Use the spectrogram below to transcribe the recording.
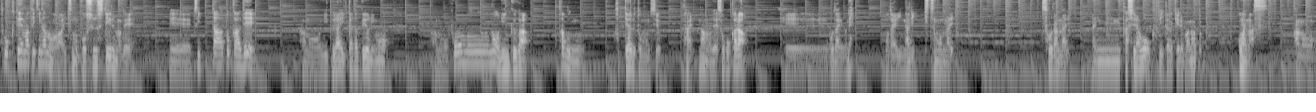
トークテーマ的なのはいつも募集しているので、えー、Twitter とかで、あの、リプライいただくよりも、あの、フォームのリンクが多分貼ってあると思うんですよ。はい。なので、そこから、えー、お題をね、お題なり、質問なり、相談なり、何かしらを送っていただければなと思います。あの、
